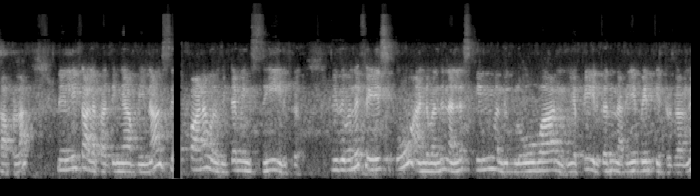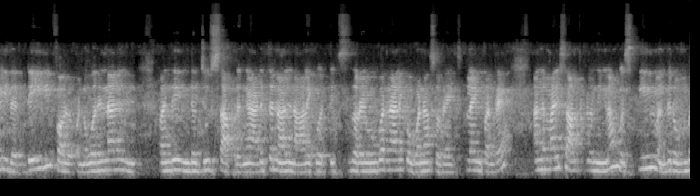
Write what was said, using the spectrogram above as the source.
சாப்பிட்லாம். நெல்லிக்காயில் பார்த்திங்க அப்படின்னா சிறப்பான ஒரு விட்டமின் சி இருக்குது இது வந்து ஃபேஸுக்கும் அண்ட் வந்து நல்ல ஸ்கின் வந்து க்ளோவாக எப்படி இருக்குதுன்னு நிறைய பேர் கேட்டிருக்காங்க. இதை டெய்லி ஃபாலோ பண்ணும். ஒரு நாள் வந்து இந்த ஜூஸ் சாப்பிடுங்க அடுத்த நாள் நாளைக்கு ஒரு டிப்ஸ் சொல்கிறேன் ஒவ்வொரு நாளைக்கு ஒவ்வொன்றா சொல்கிறேன் எக்ஸ்பிளைன் பண்ணுறேன் அந்த மாதிரி சாப்பிட்டுட்டு வந்தீங்கன்னா உங்கள் ஸ்கின் வந்து ரொம்ப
